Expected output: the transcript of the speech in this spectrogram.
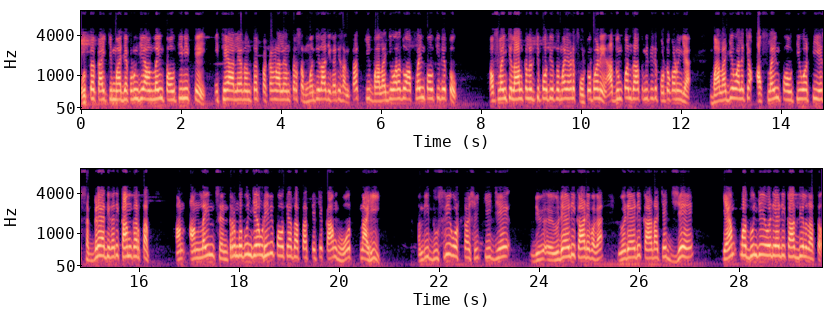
होतं काय की माझ्याकडून जी ऑनलाईन पावती निघते इथे आल्यानंतर प्रकरण आल्यानंतर संबंधित अधिकारी सांगतात की बालाजीवाला जो ऑफलाईन पावती देतो ऑफलाईनची लाल कलरची पावती येतो. माझ्याकडे फोटो पण आहे. अजून पण जा तुम्ही तिथे फोटो काढून घ्या. बालाजीवाल्याच्या ऑफलाईन पावतीवरती हे सगळे अधिकारी काम करतात. ऑन ऑनलाईन सेंटरमधून जेवढे बी पावत्या जातात त्याचे काम होत नाही. आणि दुसरी गोष्ट अशी की जे U D I D card आहे बघा. यू डी आय डी कार्डाचे जे कॅम्पमधून जे U D I D card दिलं जातं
